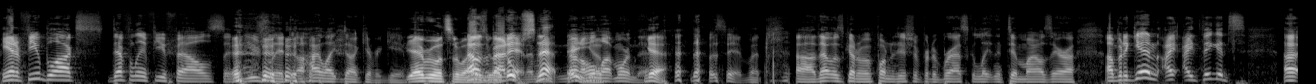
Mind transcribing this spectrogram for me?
he had a few blocks, definitely a few fouls, and usually a, a highlight dunk every game. yeah, every once in a while. That was about like, it. "Oh, I mean, not a whole go." lot more than that. Yeah. that was it. But uh, that was kind of a fun addition for Nebraska late in the Tim Miles era. Uh, but again, I, I think it's. Uh,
